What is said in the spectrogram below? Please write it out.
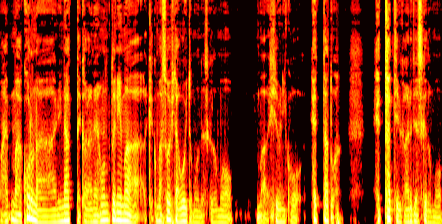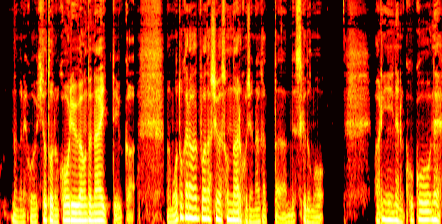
まあ、まあコロナになってからね、本当にまあ結構まあそういう人は多いと思うんですけども、まあ非常にこう減ったと減ったっていうかあれですけども、なんかね、こう人との交流が本当にないっていうか、まあ、元から私はそんなある方じゃなかったんですけども、割にね、ここね、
